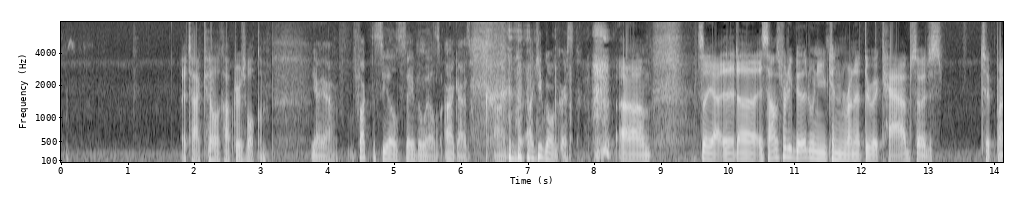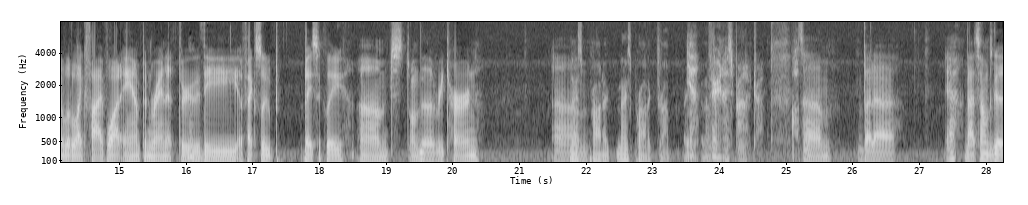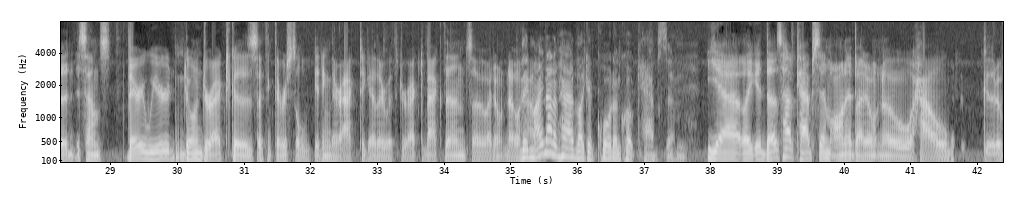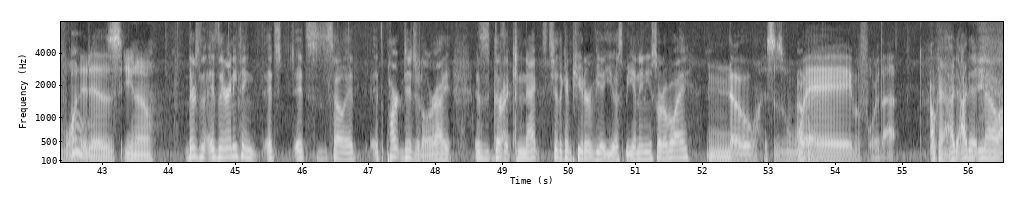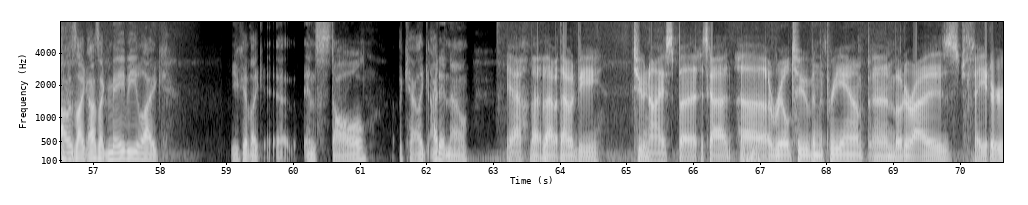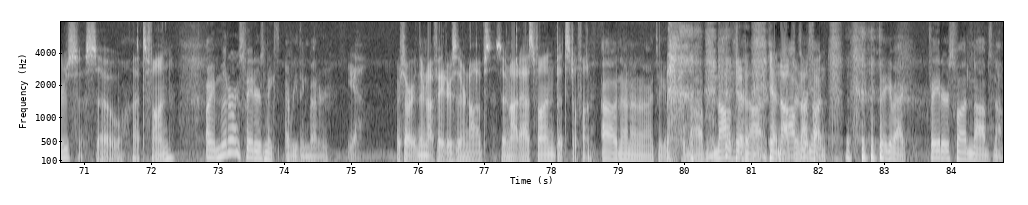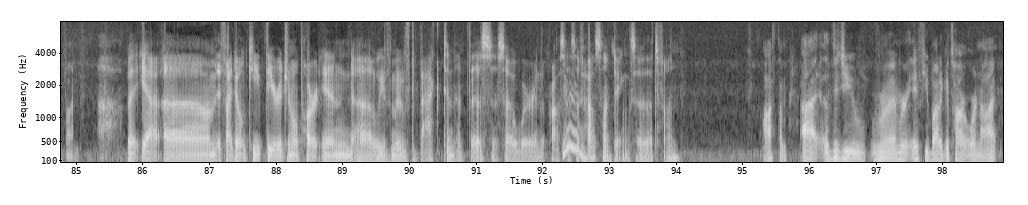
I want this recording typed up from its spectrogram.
attack helicopters welcome. Yeah, yeah. Fuck the seals, save the whales. All right, guys. Um, I keep going, Chris. Um, so yeah, it uh, it sounds pretty good when you can run it through a cab. So I just took my little like five watt amp and ran it through the effects loop, basically, um, just on the return. Um, nice product. Nice product drop. right yeah, there. That was very nice product drop. Awesome. Um, but uh, yeah, that sounds good. It sounds very weird going direct because I think they were still getting their act together with direct back then. So I don't know. they how- might not have had like a quote unquote cab sim. Yeah, like it does have cab sim on it, but I don't know how good of one it Ooh. is. You know, There's is there anything? It's it's so it it's part digital, right? Is does Correct. it connect to the computer via USB in any sort of way? no, this is way before that. Okay, I, I didn't know. I was like I was like maybe like you could like uh, install a cat. like I didn't know. Yeah, that that that would be too nice, but it's got uh, Mm-hmm. a real tube in the preamp and motorized faders, so that's fun. All right, motorized faders makes everything better. Yeah. Or sorry, they're not faders, they're knobs. So not as fun, but still fun. Oh no no no! I take it back. The knob knobs are not. yeah, knobs, are not fun. Take it back. Faders fun. Knobs not fun. But yeah, um, if I don't keep the original part in, uh, we've moved back to Memphis, so we're in the process of house hunting. So that's fun. Awesome. Uh, did you remember if you bought a guitar or not?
